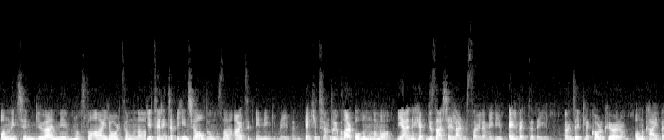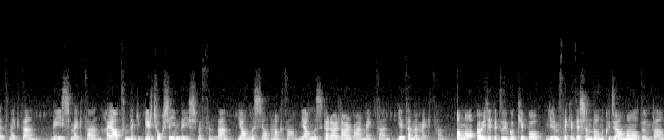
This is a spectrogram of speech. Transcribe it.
onun için güvenli, mutlu aile ortamına yeterince bilinçli olduğumuza artık emin gibiydim. Peki tüm duygular olumlu mu? Yani hep güzel şeyler mi söylemeliyim? Elbette değil. Öncelikle korkuyorum. Onu kaybetmekten, değişmekten, hayatımdaki birçok şeyin değişmesinden, yanlış yapmaktan, yanlış kararlar vermekten, yetememekten. Ama öyle bir duygu ki bu, 28 yaşında onu kucağıma aldığımda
